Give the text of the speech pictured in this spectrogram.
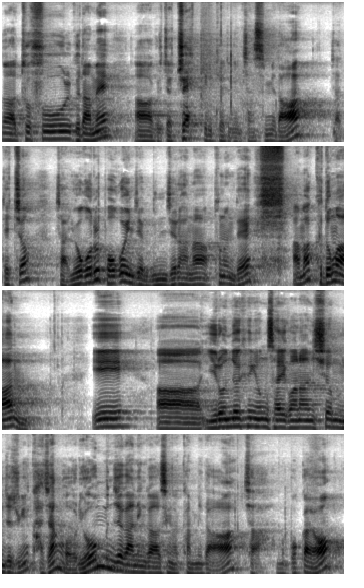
어, to fool 그 다음에 아 그렇죠. 잭 이렇게 해도 괜찮습니다. 자, 됐죠? 자, 요거를 보고 이제 문제를 하나 푸는데 아마 그동안 이 어, 이론적 형용사에 관한 시험 문제 중에 가장 어려운 문제가 아닌가 생각합니다. 자, 한번 볼까요?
